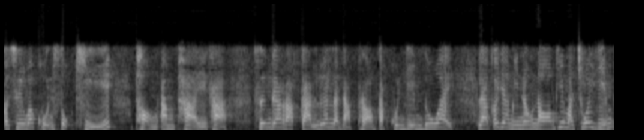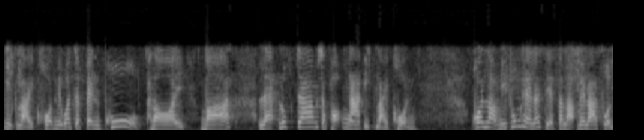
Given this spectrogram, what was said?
ก็ชื่อว่าคุณสุขีผ่องอัมภัยค่ะ ซึ่งได้รับการเลื่อนระดับพร้อมกับคุณยิ้มด้วย แล้วก็ยังมีน้องๆที่มาช่วยยิ้มอีกหลายคน ไม่ว่าจะเป็นผู้พลอยบาสและลูกจ้างเฉพาะงานอีกหลายคน คนเหล่านี้ทุ่มเทและเสียสละเวลาส่วน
